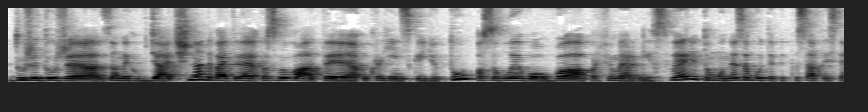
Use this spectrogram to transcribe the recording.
дуже-дуже за них вдячна. Давайте розвивати український YouTube, особливо в парфюмерній сфері. Тому не забудьте підписатися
